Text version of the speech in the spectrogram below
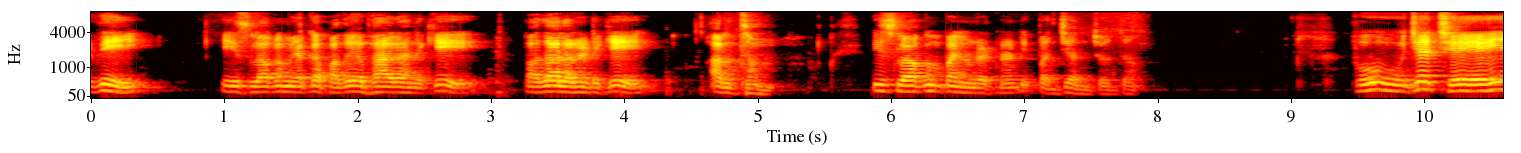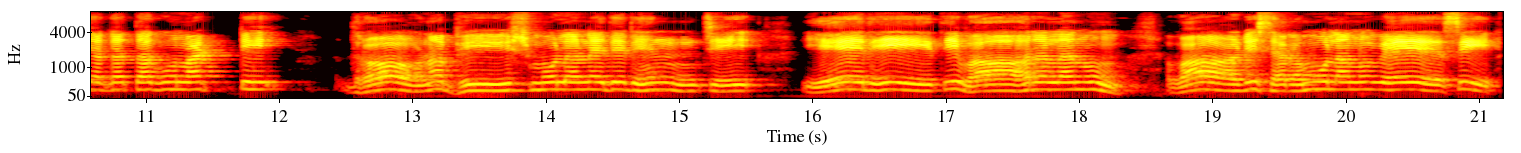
ఇది ఈ శ్లోకం యొక్క పదవిభాగానికి పదాలన్నిటికీ అర్థం. ఈ శ్లోకం పైన ఉన్నటువంటి పద్యాన్ని చూద్దాం. పూజ చేయగ తగునట్టి ద్రోణ భీష్ములనెదిరించి ఏ రీతి వారలను వాడి శరములను వేసి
